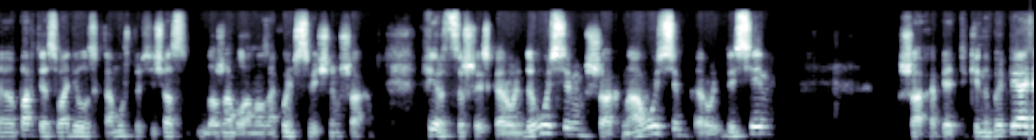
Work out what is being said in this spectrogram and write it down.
э, партия сводилась к тому, что сейчас должна была она закончиться вечным шахом. Ферзь c6, король d8, шах на a8, король d7, шах опять-таки на b5,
